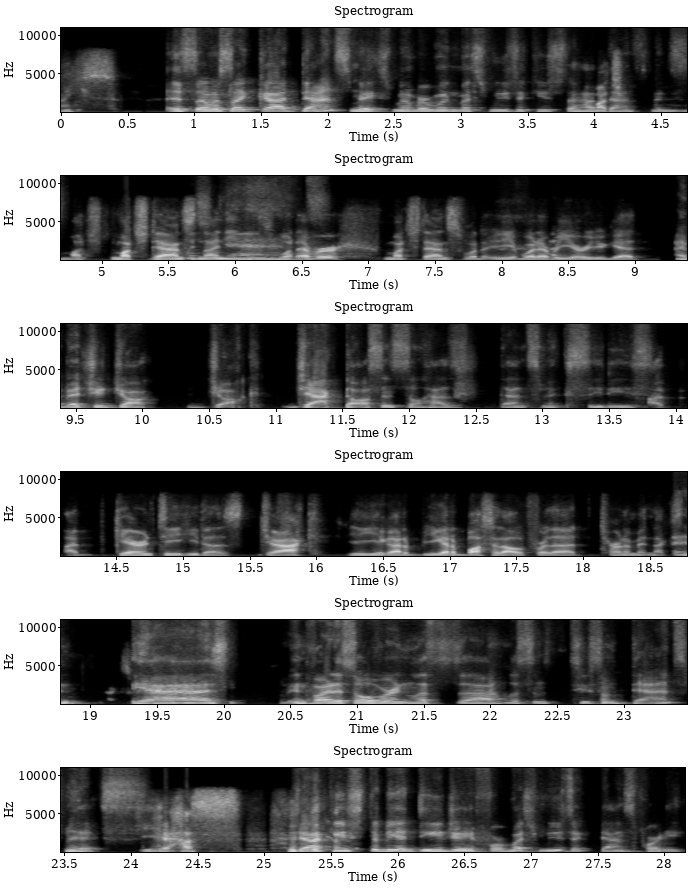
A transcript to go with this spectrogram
nice It's it was like uh, dance mix. Remember when Much Music used to have much dance mix? much much dance 90s whatever much dance what, whatever year you get I bet you Jock Jock Jack Dawson still has dance mix CDs. I, I guarantee he does. Jack, you, you gotta you gotta bust it out for that tournament next. And- next week. Yes, invite us over and let's uh, listen to some dance mix. Yes. Jack used to be a DJ for Much Music Dance Party.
